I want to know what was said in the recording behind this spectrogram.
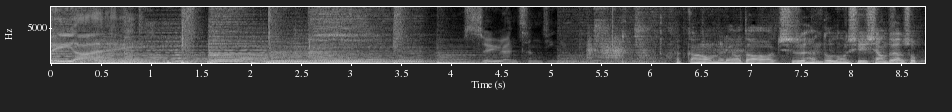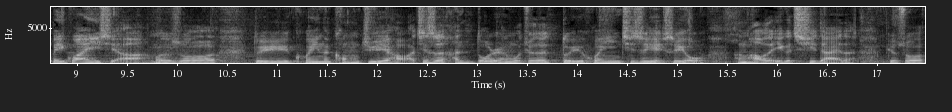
悲哀。虽然曾经。刚刚我们聊到，其实很多东西相对来说悲观一些啊，或者说对于婚姻的恐惧也好啊，其实很多人我觉得对于婚姻其实也是有很好的一个期待的。比如说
